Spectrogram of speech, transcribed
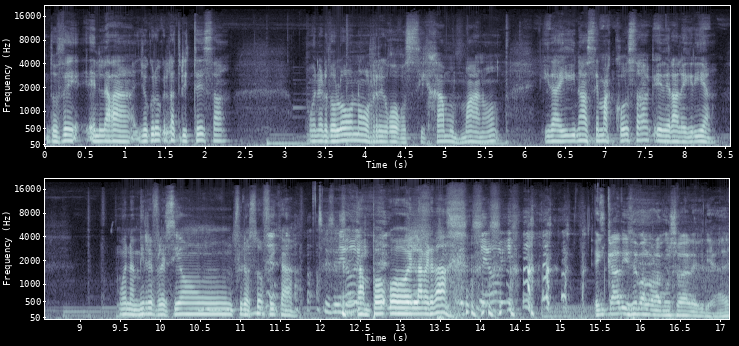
Entonces, en la, yo creo que en la tristeza o en el dolor nos regocijamos más, ¿no? Y de ahí nace más cosas que de la alegría. Bueno, es mi reflexión filosófica. Sí, sí. Tampoco es la verdad. En Cádiz se valora mucho la alegría, ¿eh?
